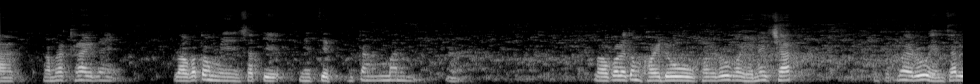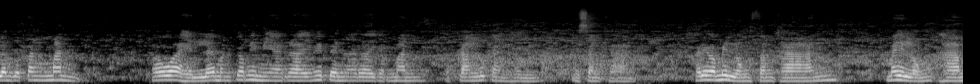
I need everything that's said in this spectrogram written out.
ากความรักใคร่ได้เราก็ต้องมีสติมีจิตตั้งมั่นนะเราก็เลยต้องคอยดูคอยรู้คอยเห็นให้ชัดเมื่อรู้เห็นชัดแล้วจะตั้งมั่น เพราะว่าเห็นแล้วมันก็ไม่มีอะไรไม่เป็นอะไรกับมันกับการรู้การเห็นในสังขารเขาเรียกว่าไม่หลงสังขารไม่หลงธรรม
